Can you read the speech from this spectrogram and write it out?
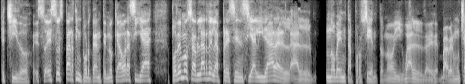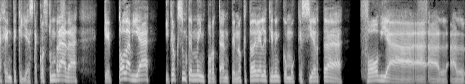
Qué chido. Eso, eso es parte importante, ¿no? Que ahora sí ya podemos hablar de la presencialidad al, al 90%, ¿no? Igual eh, va a haber mucha gente que ya está acostumbrada, que todavía, y creo que es un tema importante, ¿no? Que todavía le tienen como que cierta fobia al, al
